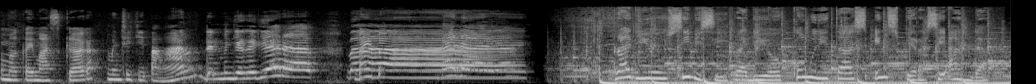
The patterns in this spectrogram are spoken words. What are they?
Memakai masker, Mencuci tangan Dan menjaga jarak. Bye-bye! Radio CBC, radio komunitas inspirasi Anda.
